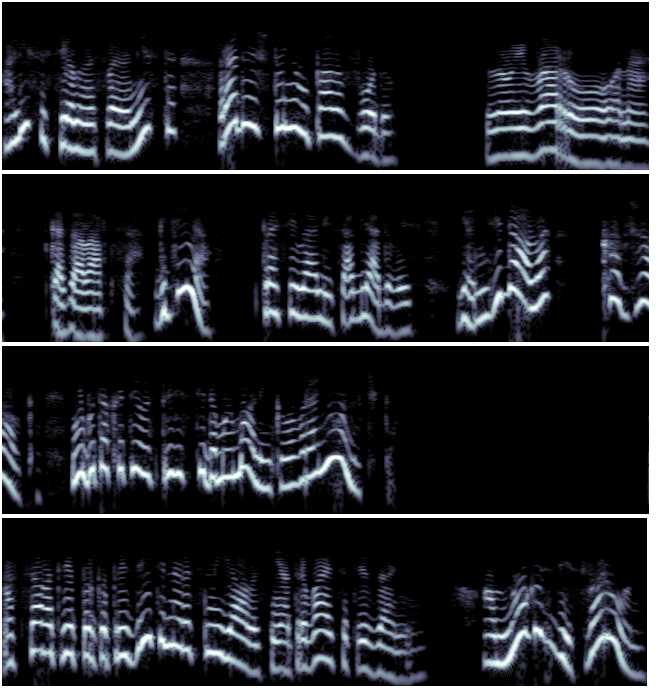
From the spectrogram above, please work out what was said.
Алиса села на свое место, радуясь, что не упала в воду. «Ну и ворона!» — сказала овца. «Где?» — спросила Алиса, оглядываясь. «Я не видала. Как жалко! Мне бы так хотелось привести домой маленького вороненочка!» Овца в ответ только презрительно рассмеялась, не отрываясь от вязания. «А много здесь ворон?»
